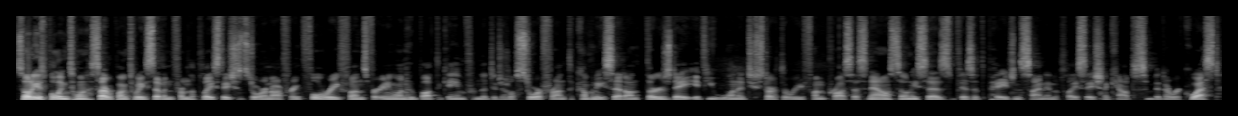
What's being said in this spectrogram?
Sony is pulling 20, Cyberpunk 27 from the PlayStation Store and offering full refunds for anyone who bought the game from the digital storefront. The company said on Thursday if you wanted to start the refund process now, Sony says visit the page and sign in a PlayStation account to submit a request.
